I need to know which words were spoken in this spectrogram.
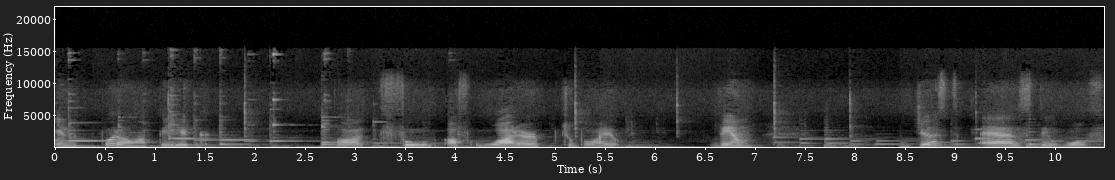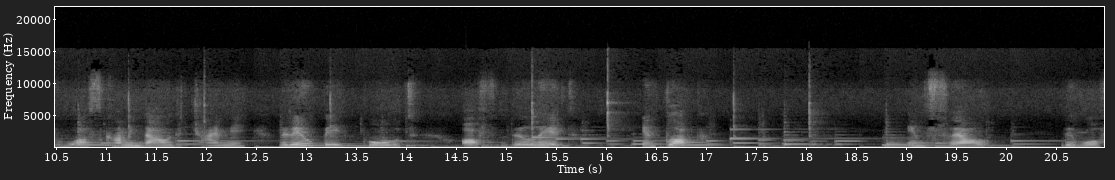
and put on a pig pot full of water to boil. Then, just as the wolf was coming down the chimney, the little pig pulled off the lid and plop, and fell the wolf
